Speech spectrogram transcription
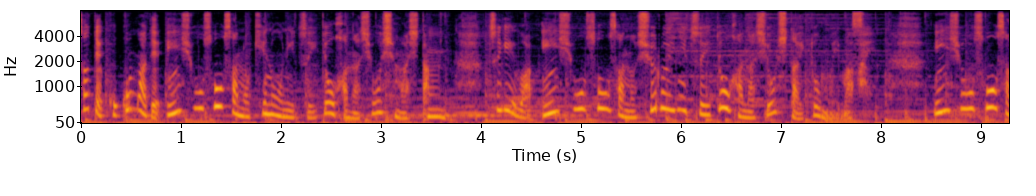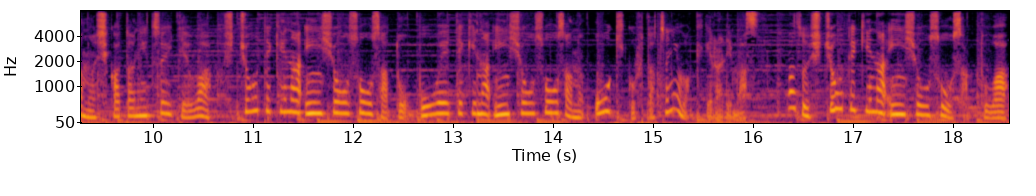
さてここまで印象操作の機能についてお話をしました、うん。次は印象操作の種類についてお話をしたいと思います、印象操作の仕方については主張的な印象操作と防衛的な印象操作の大きく2つに分けられます。まず主張的な印象操作とは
